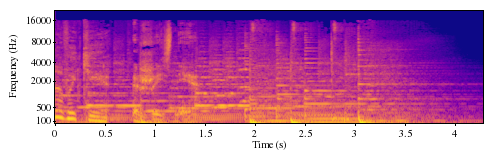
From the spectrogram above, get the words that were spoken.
Навыки жизни.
